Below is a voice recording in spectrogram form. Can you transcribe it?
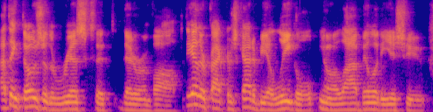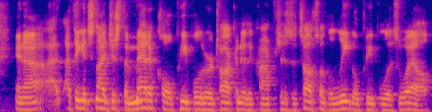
I think those are the risks that that are involved. The other factor's got to be a legal, you know, a liability issue. And I, I think it's not just the medical people who are talking to the conferences; it's also the legal people as well.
